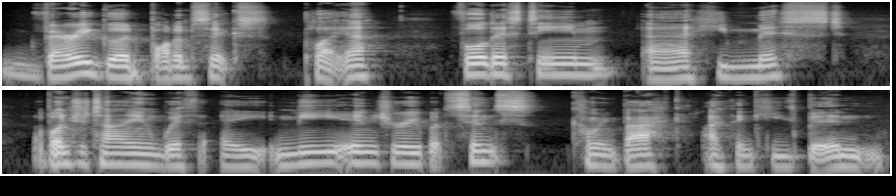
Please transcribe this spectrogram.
very good bottom six player for this team. Uh, he missed a bunch of time with a knee injury, but since coming back. I think he's been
